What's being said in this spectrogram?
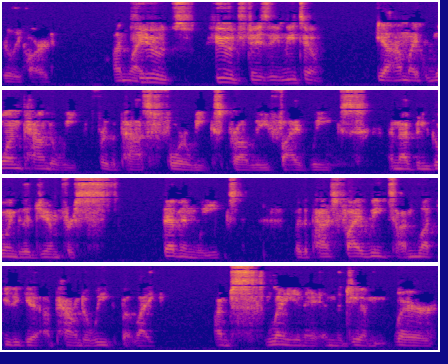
really hard. I'm like, huge, huge, JZ. Me too. yeah, I'm like one pound a week for the past four weeks, probably five weeks. And I've been going to the gym for seven weeks. But the past five weeks, I'm lucky to get a pound a week, but like I'm slaying it in the gym where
